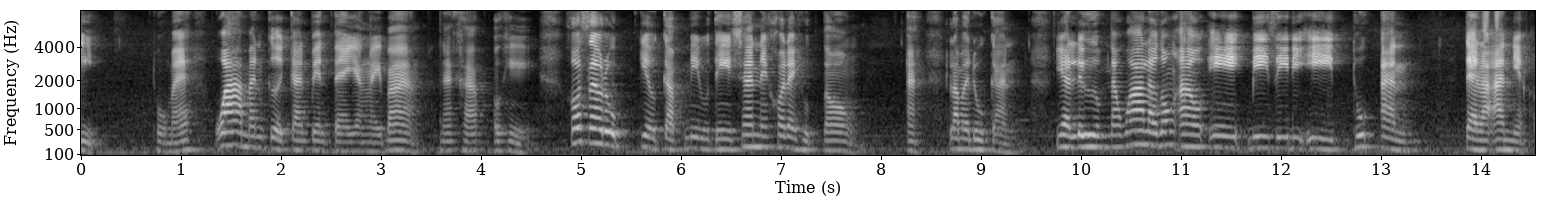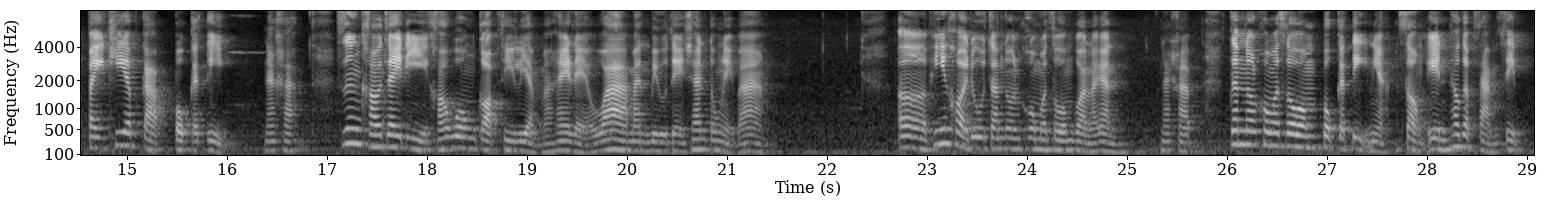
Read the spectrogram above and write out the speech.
ติ ถูกไหมว่ามันเกิดการเปลี่ยนแปลงยังไงบ้างนะครับโอเคข้อสรุปเกี่ยวกับมิวเทชันในข้อใดถูกต้องอะเรามาดูกัน อย่าลืมนะว่าเราต้องเอา A B C D E ทุกอัน แต่ละอันเนี่ยไปเทียบกับปกตินะครับซึ่งเขาใจดีเขาวงกรอบสี่เหลี่ยมมาให้แล้วว่ามันมิวเทชันตรงไหนบ้างเออพี่ขอดูจำนวนโครโมโซมก่อนแล้วกันนะครับจำนวนโครโมโซมปกติเนี่ย 2n เท่ากับ 30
